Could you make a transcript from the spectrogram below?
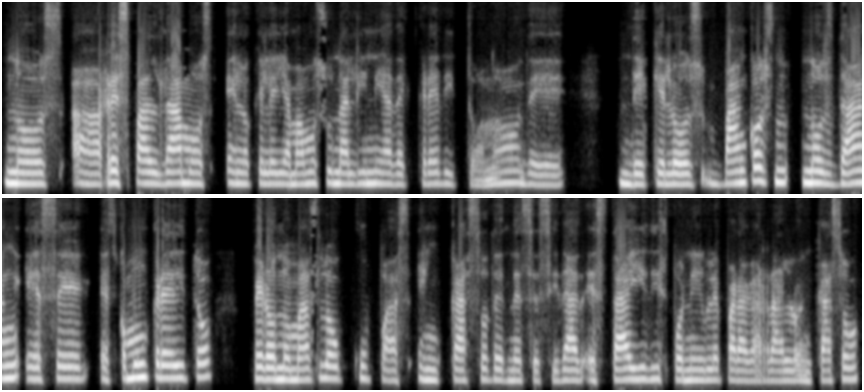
nos ah, respaldamos en lo que le llamamos una línea de crédito, ¿no? De, de que los bancos nos dan ese, es como un crédito pero nomás lo ocupas en caso de necesidad. Está ahí disponible para agarrarlo en caso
